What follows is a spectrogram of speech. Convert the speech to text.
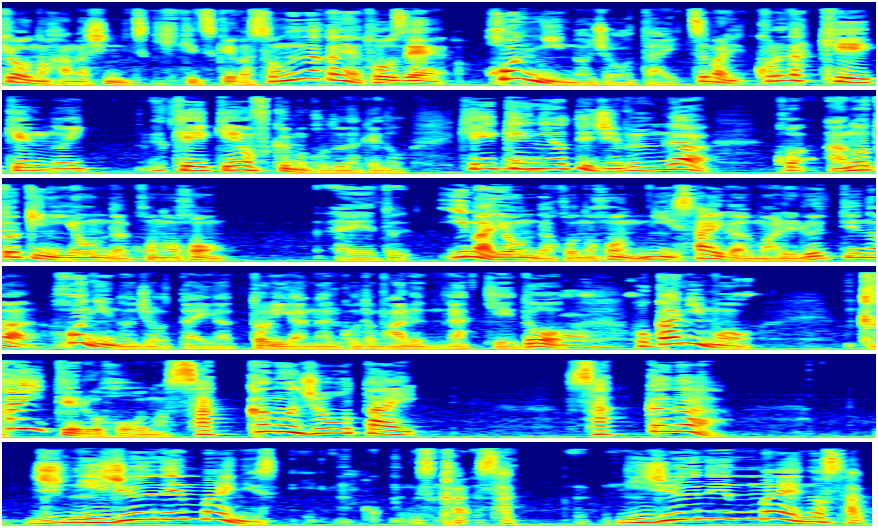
今日の話に引きつけばその中には当然本人の状態。つまりこれが経験のい経験を含むことだけど経験によって自分がこあの時に読んだこの本、えー、と今読んだこの本に差異が生まれるっていうのは本人の状態がトリガーになることもあるんだけどうん他にも書いてる方の作家の状態作家がじ20年前にか作20年前の作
